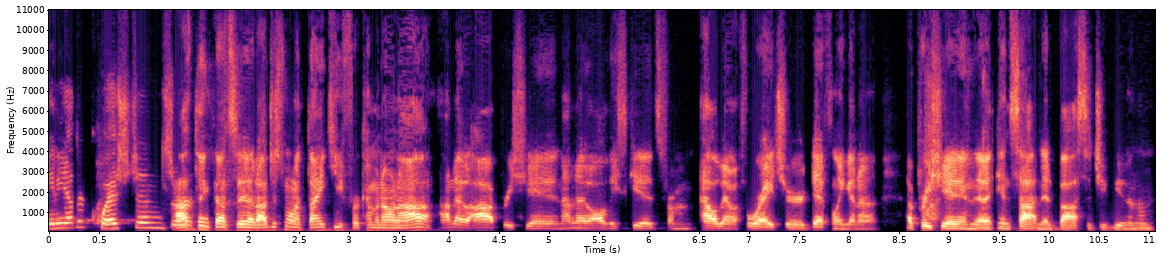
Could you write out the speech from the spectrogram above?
any other questions or I think that's it. I just want to thank you for coming on. I, I know I appreciate it, and I know all these kids from Alabama 4-H are definitely going to appreciate the insight and advice that you've given them.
